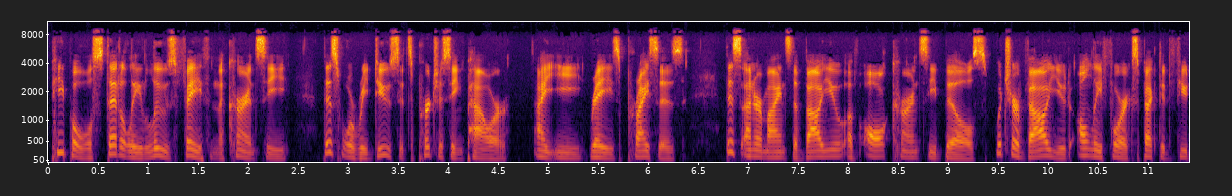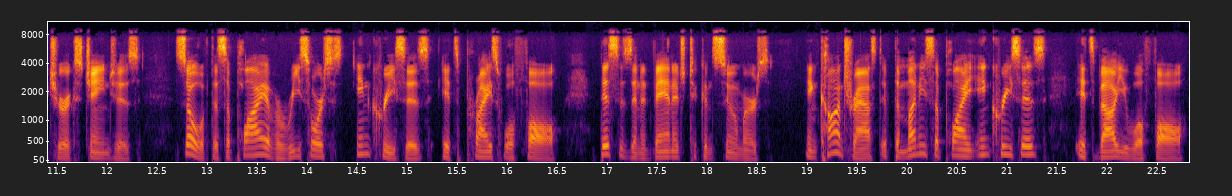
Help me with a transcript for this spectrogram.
People will steadily lose faith in the currency. This will reduce its purchasing power, i.e., raise prices. This undermines the value of all currency bills, which are valued only for expected future exchanges. So if the supply of a resource increases, its price will fall. This is an advantage to consumers. In contrast, if the money supply increases, its value will fall.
